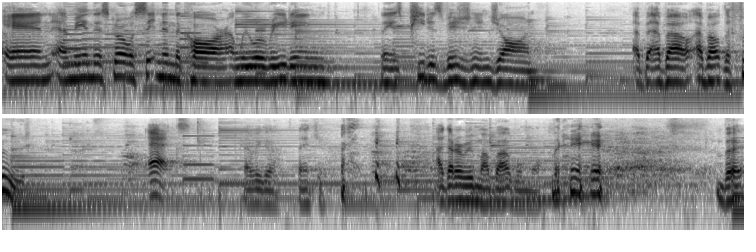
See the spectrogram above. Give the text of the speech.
And, and me and this girl were sitting in the car and we were reading, I think it's Peter's vision in John about, about, about the food. Acts. There we go. Thank you. I got to read my Bible more. But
